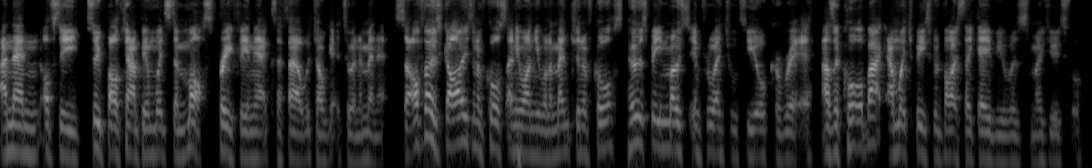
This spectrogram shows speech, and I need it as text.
And then obviously Super Bowl champion Winston Moss briefly in the XFL, which I'll get to in a minute. So of those guys, and of course anyone you want to mention, of course, who has been most influential to your career as a quarterback, and which piece of advice they gave you was most useful?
